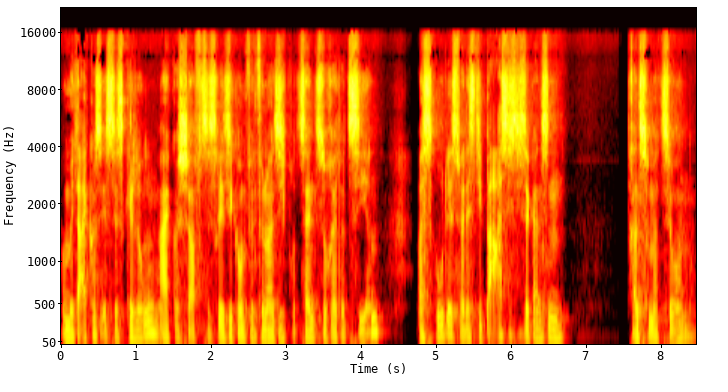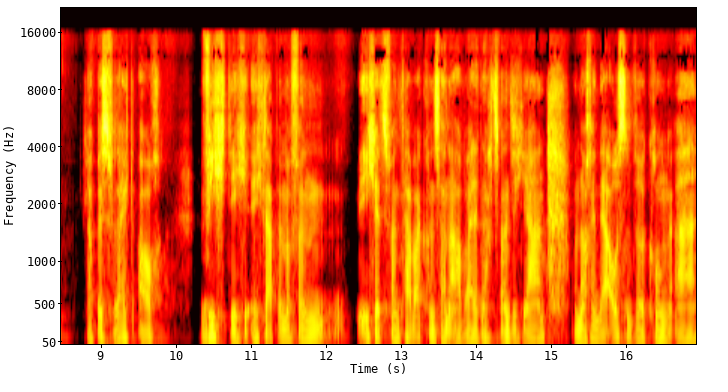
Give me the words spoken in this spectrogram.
Und mit ICOS ist es gelungen. ICOS schafft es, das Risiko um 95 Prozent zu reduzieren. Was gut ist, weil das die Basis dieser ganzen Transformation. Ich glaube, das ist vielleicht auch wichtig. Ich glaube, wenn man von, wie ich jetzt von Tabakkonzern arbeite nach 20 Jahren und auch in der Außenwirkung, äh,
